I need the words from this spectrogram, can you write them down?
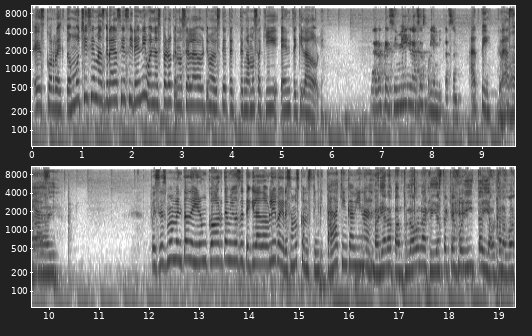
Es correcto. Muchísimas gracias, Irene. Y bueno, espero que no sea la última vez que te tengamos aquí en Tequila Doble. Claro que sí, mil gracias por la invitación. A ti, gracias. Ay. Pues es momento de ir a un corte, amigos de Tequila Doble, y regresamos con nuestra invitada aquí en cabina. Mariana Pamplona, que ya está aquí afuera y ahorita las va,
